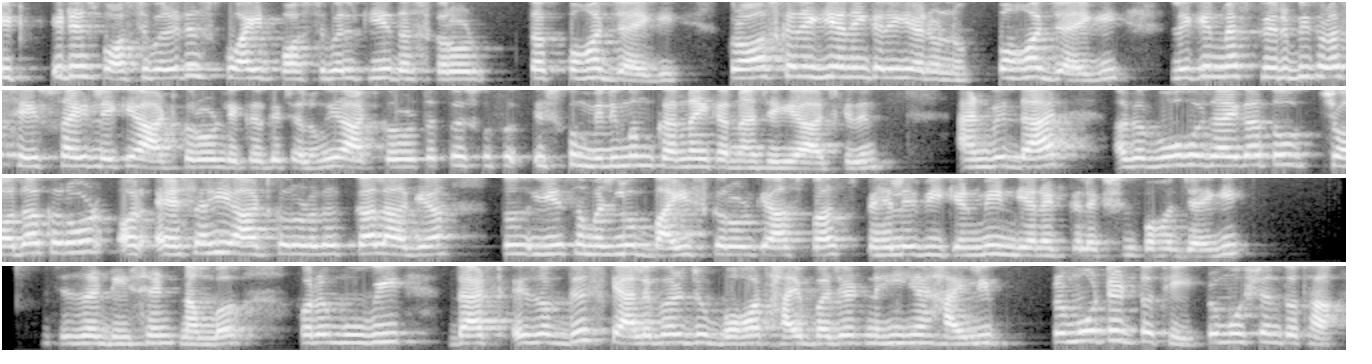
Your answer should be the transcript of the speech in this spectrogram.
it it is possible it is quite possible कि ये दस करोड़ तक पहुँच जाएगी। क्रॉस करेगी या नहीं करेगी आई डोंट नो पहुँच जाएगी। लेकिन मैं फिर भी थोड़ा सेफ़ साइड लेके आठ करोड़ लेकर के चलूँगी। आठ करोड़ तक तो इसको इसको मिनिमम करना ही करना चाहिए आज के दिन। एंड विद दैट अगर वो हो जाएगा तो चौदह करोड़ और ऐसा ही आठ करोड़ अगर कल आ गया तो ये समझ लो बाईस करोड़ के आसपास पहले वीकेंड में इंडिया नेट कलेक्शन पहुँच जाएगी। Which is a decent number for a movie that is of this caliber जो बहुत हाई बजट नहीं है हाईली प्रमोटेड तो थी प्रमोशन तो था,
